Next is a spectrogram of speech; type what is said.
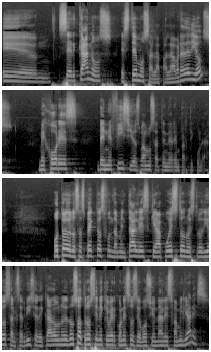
eh, cercanos estemos a la palabra de Dios, mejores beneficios vamos a tener en particular. Otro de los aspectos fundamentales que ha puesto nuestro Dios al servicio de cada uno de nosotros tiene que ver con esos devocionales familiares,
